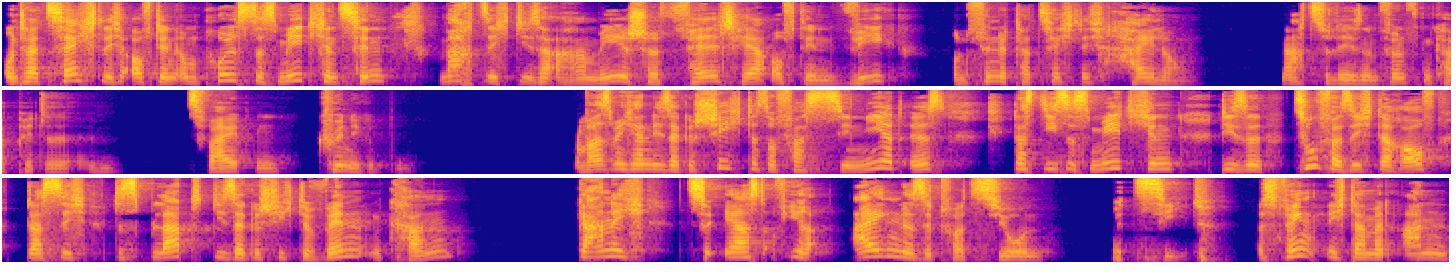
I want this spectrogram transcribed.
Und tatsächlich auf den Impuls des Mädchens hin macht sich dieser aramäische Feldherr auf den Weg und findet tatsächlich Heilung. Nachzulesen im fünften Kapitel, im zweiten Königebuch. Was mich an dieser Geschichte so fasziniert ist, dass dieses Mädchen diese Zuversicht darauf, dass sich das Blatt dieser Geschichte wenden kann, gar nicht zuerst auf ihre eigene Situation bezieht. Es fängt nicht damit an,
